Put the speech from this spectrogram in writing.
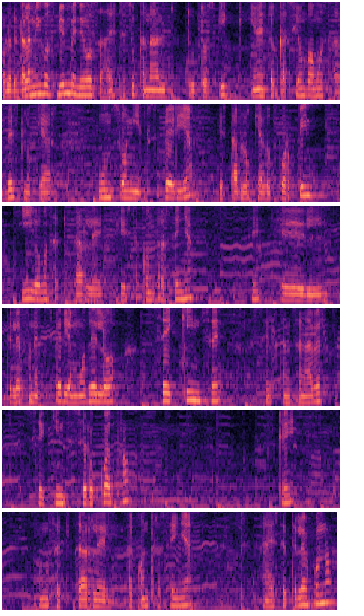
Hola qué tal amigos, bienvenidos a este su canal Tutos Geek y en esta ocasión vamos a desbloquear un Sony Xperia que está bloqueado por PIN y vamos a quitarle esta contraseña el teléfono Xperia modelo C15 si alcanzan a ver C1504 ok vamos a quitarle la contraseña a este teléfono.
